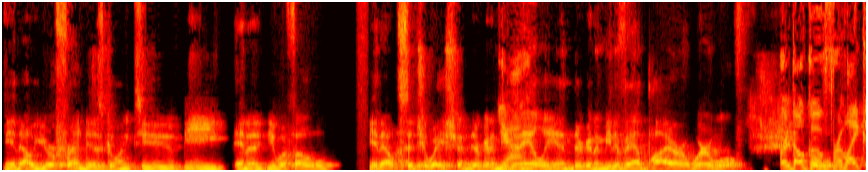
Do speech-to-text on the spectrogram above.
You know, your friend is going to be in a UFO, you know, situation. They're going to meet Yeah. an alien. They're going to meet a vampire, a werewolf. or they'll go So- for like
